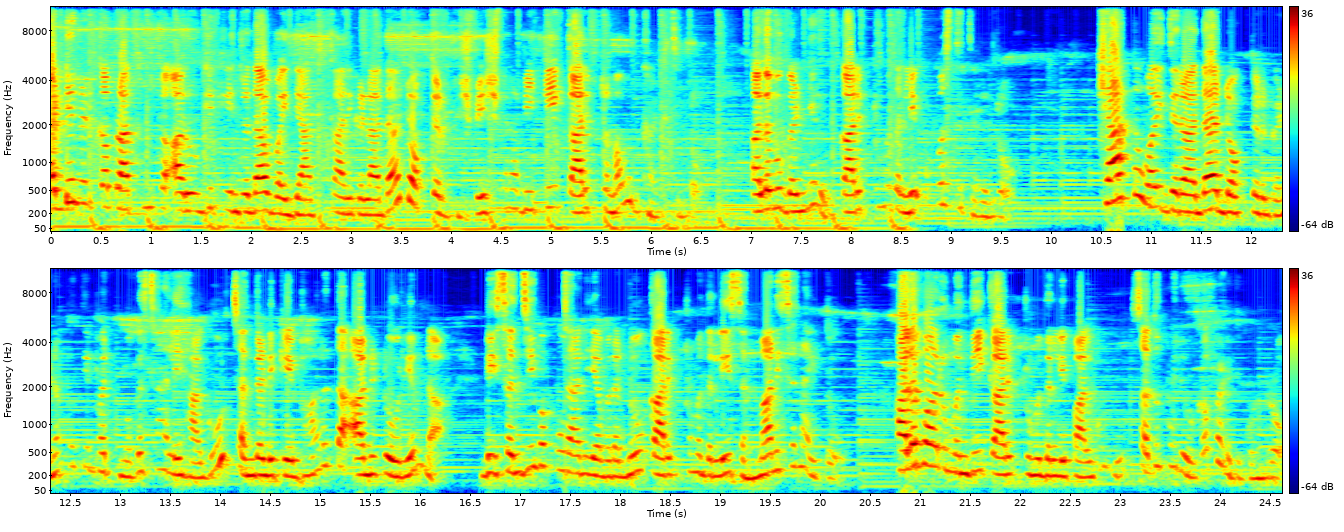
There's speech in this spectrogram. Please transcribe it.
ಅಡ್ಯನಡ್ಕ ಪ್ರಾಥಮಿಕ ಆರೋಗ್ಯ ಕೇಂದ್ರದ ವೈದ್ಯಾಧಿಕಾರಿಗಳಾದ ಡಾಕ್ಟರ್ ವಿಶ್ವೇಶ್ವರ ಬಿಕೆ ಕಾರ್ಯಕ್ರಮ ಉದ್ಘಾಟಿಸಿದರು. ಹಲವು ಗಣ್ಯರು ಕಾರ್ಯಕ್ರಮದಲ್ಲಿ ಉಪಸ್ಥಿತರಿದ್ದರು. ಖ್ಯಾತ ವೈದ್ಯರಾದ ಡಾಕ್ಟರ್ ಗಣಪತಿ ಭಟ್ ಮೊಗಸಾಲೆ ಹಾಗೂ ಚಂದಡಿಕೆ ಭಾರತ ಆಡಿಟೋರಿಯಂನ ಡಿ ಸಂಜೀವ ಪೂಜಾರಿ ಅವರನ್ನು ಕಾರ್ಯಕ್ರಮದಲ್ಲಿ ಸನ್ಮಾನಿಸಲಾಯಿತು. ಹಲವಾರು ಮಂದಿ ಕಾರ್ಯಕ್ರಮದಲ್ಲಿ ಪಾಲ್ಗೊಂಡು ಸದುಪಯೋಗ ಪಡೆದುಕೊಂಡರು.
